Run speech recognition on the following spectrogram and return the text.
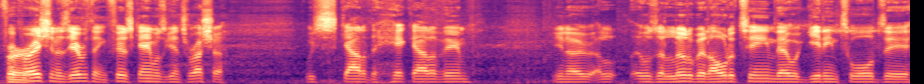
for preparation is everything. First game was against Russia. We scouted the heck out of them. You know, it was a little bit older team. They were getting towards their,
